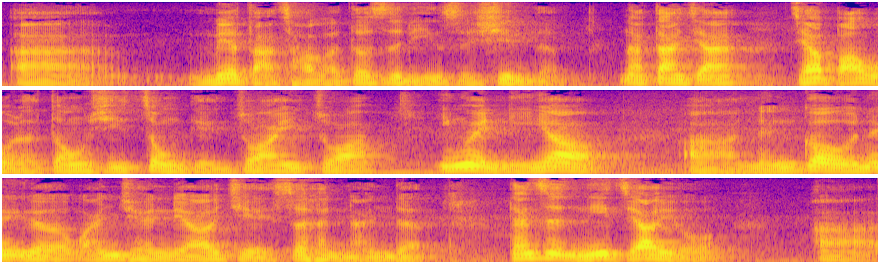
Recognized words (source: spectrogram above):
啊没有打草稿，都是临时性的。那大家只要把我的东西重点抓一抓，因为你要啊能够那个完全了解是很难的，但是你只要有啊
